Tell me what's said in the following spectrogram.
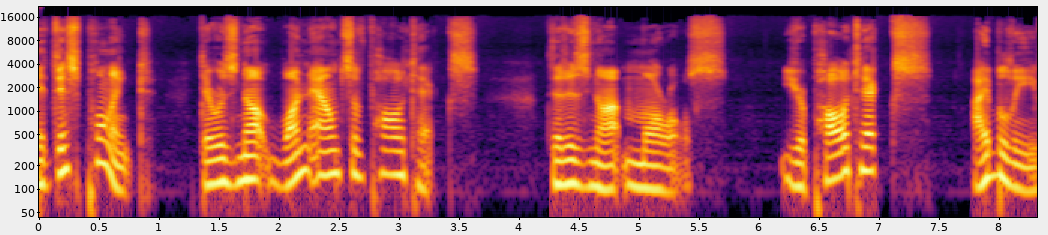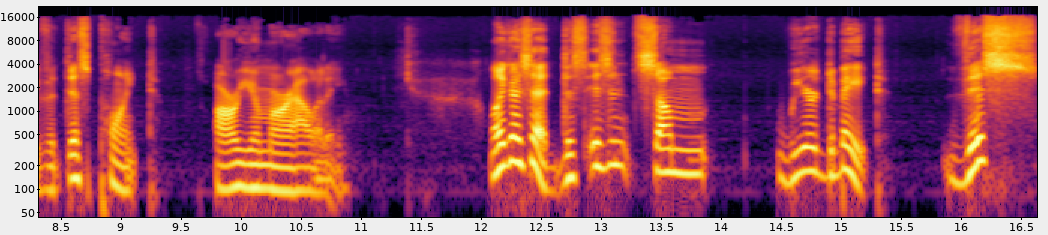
At this point, there is not one ounce of politics that is not morals. Your politics, I believe, at this point, are your morality. Like I said, this isn't some weird debate. This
